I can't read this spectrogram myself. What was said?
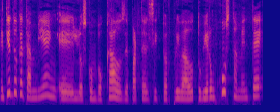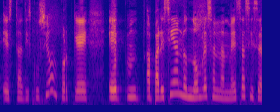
Entiendo que también eh, los convocados de parte del sector privado tuvieron justamente esta discusión, porque eh, mm, aparecían los nombres en las mesas y se,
